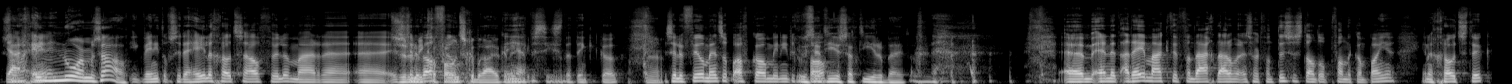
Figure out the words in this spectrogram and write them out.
is Ja, geen- enorme zaal. Ik weet niet of ze de hele grote zaal vullen, maar... eh, eh, er Ze zullen wel microfoons veel- gebruiken. Ja, ik. precies. Dat denk ik ook. Ja. Er zullen veel mensen op afkomen in ieder We geval. zetten hier satire bij. Ehm, en het AD maakte vandaag daarom een soort van tussenstand op van de campagne in een groot stuk.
